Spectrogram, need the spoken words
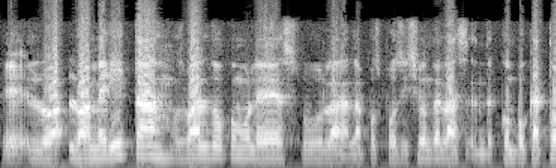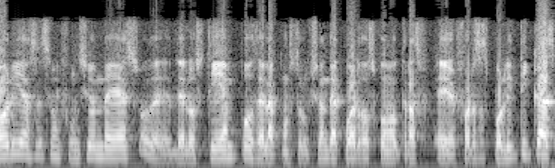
eh, lo, amerita. Osvaldo, ¿cómo lees tú la, posposición de las convocatorias? ¿Es en función de eso, de, los tiempos, de la construcción de acuerdos con otras fuerzas políticas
